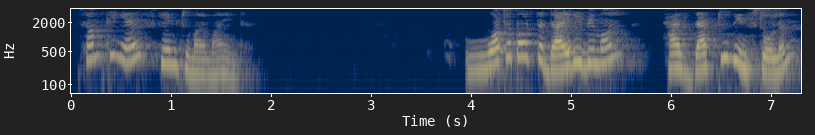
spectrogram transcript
something else came to my mind. What about the diary, Bimal? Has that too been stolen?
